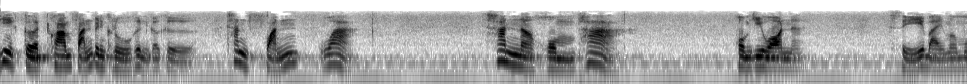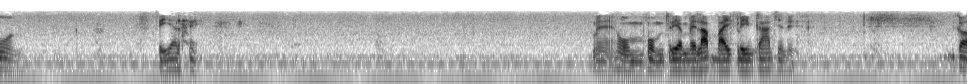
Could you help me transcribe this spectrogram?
ที่เกิดความฝันเป็นครูขึ้นก็คือ ท่านฝันว่าท่านนะห่มผ้าห่มจีวรนนะสีใบมะม่วง สีอะไร แหมผมผมเตรียมไปรับใบกรีนการ์ดใช่ไหมก็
